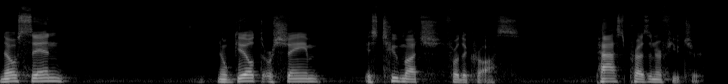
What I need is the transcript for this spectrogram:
no sin, no guilt or shame is too much for the cross, past, present, or future.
